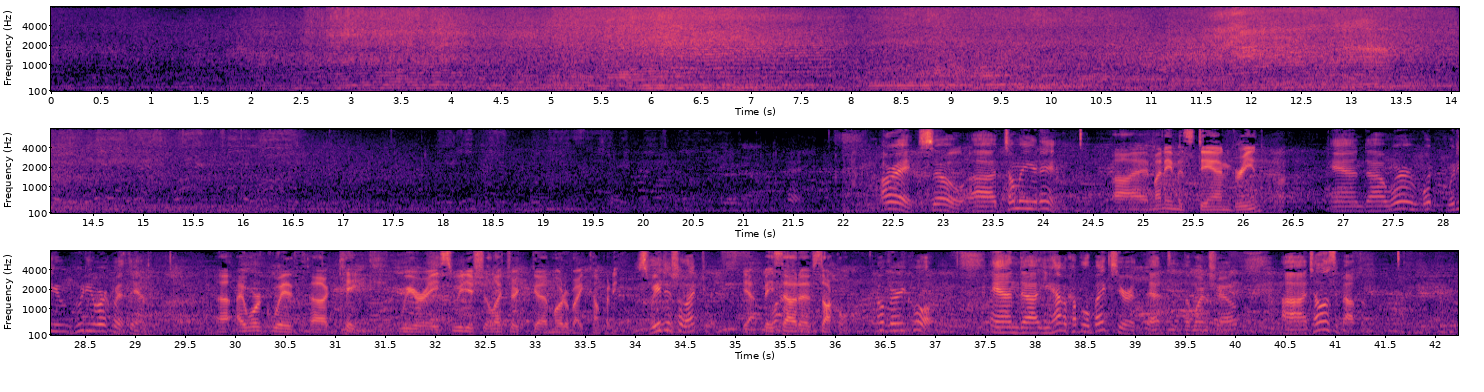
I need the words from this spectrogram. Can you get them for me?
All right, so uh, tell me your name Uh, my name is Dan Green. and uh, where, what, what do you, who do you work with, Dan? Uh, I work with uh, Cake. We are a Swedish electric uh, motorbike company. Swedish Electric. Yeah, based Wow. out of Stockholm. Oh, very cool. And uh, you have a couple of bikes here at, at the one show. Uh, tell us about them.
